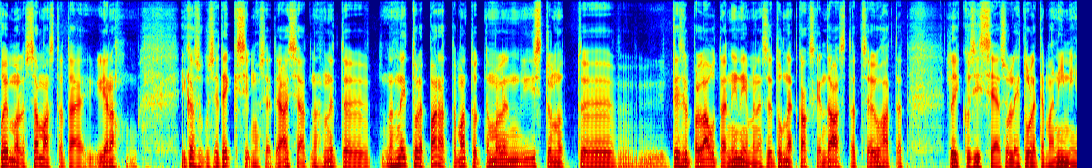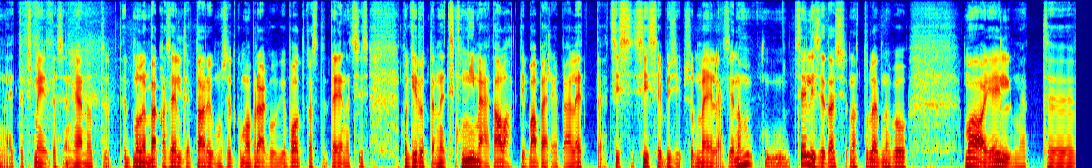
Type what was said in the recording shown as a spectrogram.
võimalus samastada ja noh, igasugused eksimused ja asjad, noh, need, noh, neid tuleb paratamatult, no ma olen istunud teisel pool lauda on inimene, sa tunned kakskümmend aastat, sa juhatad lõiku sisse ja sul ei tule tema nimi näiteks meedias on jäänud, et mul on väga selged harjumused, kui ma praegugi podcast'e teen, et siis ma kirjutan näiteks nimed alati paberi peale ette, et siis, siis see püsib sul meeles ja noh, selliseid asju, noh, tuleb nagu maa ja ilm, et äh,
